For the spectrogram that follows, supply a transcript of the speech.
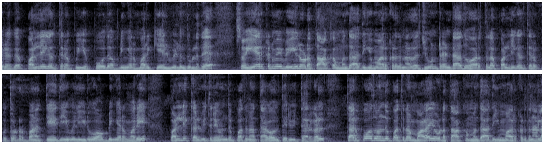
பிறகு பள்ளிகள் திறப்பு எப்போது அப்படிங்கிற மாதிரி கேள்வி எழுந்துள்ளது. ஸோ ஏற்கனவே வெயிலோட தாக்கம் வந்து அதிகமாக இருக்கிறதுனால ஜூன் ரெண்டு ரெண்டாவது வாரத்தில் பள்ளிகள் திறப்பு தொடர்பான தேதியை வெளியிடுவோம் அப்படிங்கிற மாதிரி பள்ளி கல்வித்துறை வந்து பார்த்தீங்கன்னா தகவல் தெரிவித்தார்கள். தற்போது வந்து பார்த்தீங்கன்னா மழையோட தாக்கம் வந்து அதிகமாக இருக்கிறதுனால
